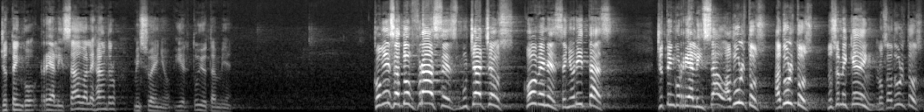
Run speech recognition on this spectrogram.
yo tengo realizado, Alejandro, mi sueño y el tuyo también. Con esas dos frases, muchachos, jóvenes, señoritas, yo tengo realizado, adultos, adultos, no se me queden, los adultos.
